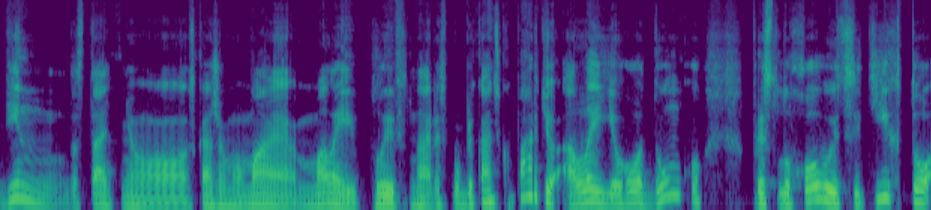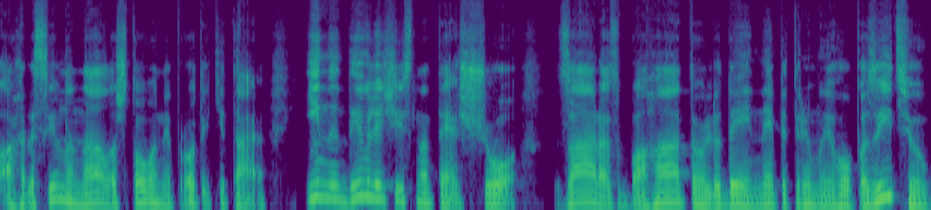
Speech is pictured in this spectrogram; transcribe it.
він достатньо, скажімо, має малий вплив на республіканську партію, але його думку прислуховуються ті, хто агресивно налаштований проти Китаю, і не дивлячись на те, що зараз багато людей не підтримує його позицію.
